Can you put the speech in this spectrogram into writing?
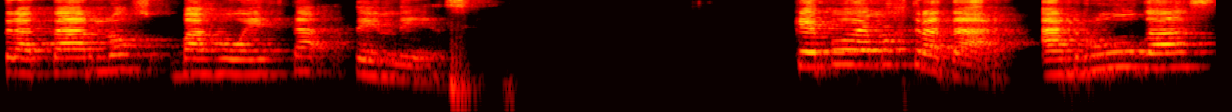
tratarlos bajo esta tendencia. ¿Qué podemos tratar? Arrugas,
